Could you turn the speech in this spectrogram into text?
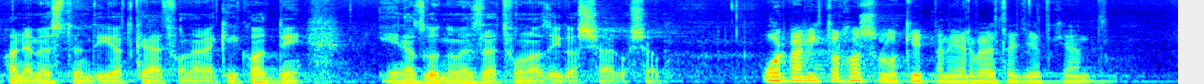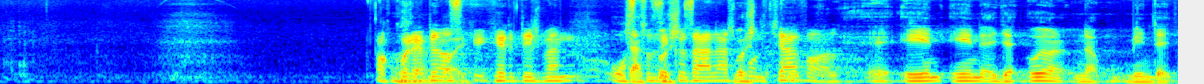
hanem ösztöndíjat kellett volna nekik adni. Én azt gondolom, ez lett volna az igazságosabb. Orbán Viktor hasonlóképpen érvelt egyébként. Akkor az ebben a kérdésben osztozik most, az álláspontjával? Most én, én egy, olyan, na, mindegy.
